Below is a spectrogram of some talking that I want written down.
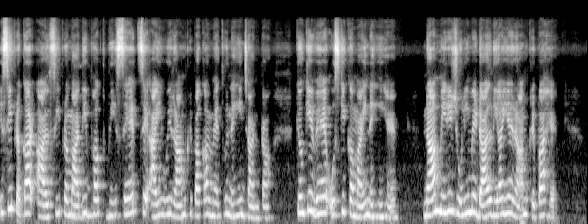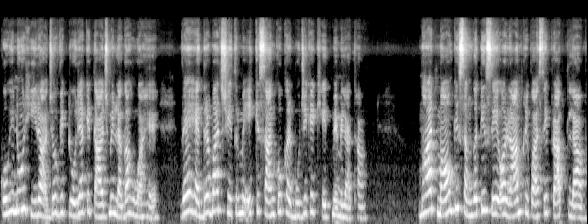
इसी प्रकार आलसी, प्रमादी भक्त भी सहज से आई हुई राम कृपा का महत्व नहीं जानता, क्योंकि वह उसकी कमाई नहीं है। नाम मेरी झोली में डाल दिया यह राम कृपा है। कोहिनूर हीरा, जो विक्टोरिया के ताज में लगा हुआ है, वह हैदराबाद क्षेत्र में एक किसान को खरबूजे के खेत में मिला था। महात्माओं की संगति से और राम कृपा से प्राप्त लाभ,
